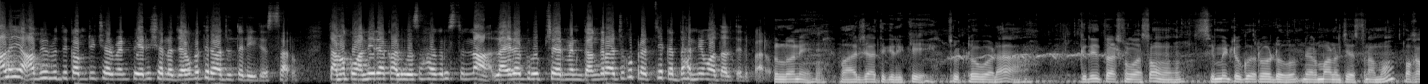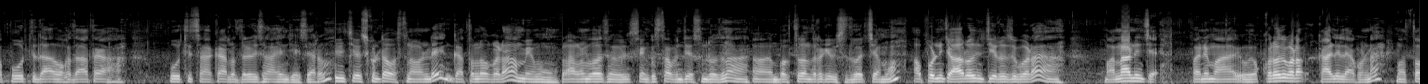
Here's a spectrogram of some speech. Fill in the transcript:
ఆలయ అభివృద్ధి కమిటీ చైర్మన్ పేరిశర్ల జగపతిరాజు తెలియజేశారు. తమకు అన్ని రకాలుగా సహకరిస్తున్న లైరా గ్రూప్ చైర్మన్ గంగరాజుకు ప్రత్యేక ధన్యవాదాలు తెలిపారు. పారిజాతిగిరికి చుట్టూ కూడా గిరి ప్రశ్న కోసం సిమెంట్ రోడ్డు నిర్మాణం చేస్తున్నాము. ఒక పూర్తి దా ఒక దాత పూర్తి సహకారం ద్రవ్య సహాయం చేశారు. ఇది చేసుకుంటూ వస్తున్నామండి. గతంలో కూడా మేము ప్రారంభ శంకుస్థాపన చేసిన రోజున భక్తులందరికీ విసిదపరిచాము అప్పటి నుంచి ఆ రోజు నుంచి ఈ రోజు కూడా మన్నాడు నుంచే పని మా ఒక్కరోజు కూడా ఖాళీ లేకుండా మొత్తం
